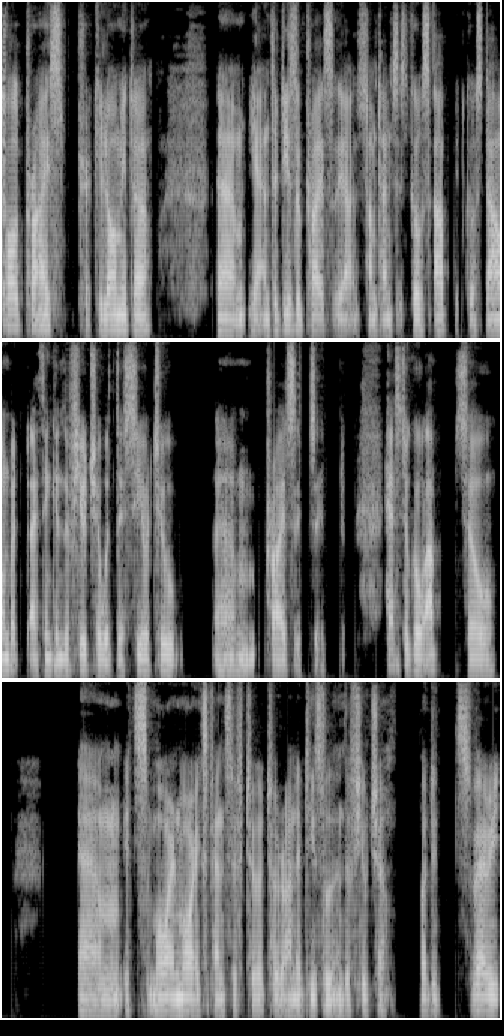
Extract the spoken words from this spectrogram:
toll price per kilometer. Um, yeah, and the diesel price, yeah, sometimes it goes up, it goes down, but I think in the future with the CO2 um, price, it, it has to go up. So um, it's more and more expensive to to run a diesel in the future. But it's very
